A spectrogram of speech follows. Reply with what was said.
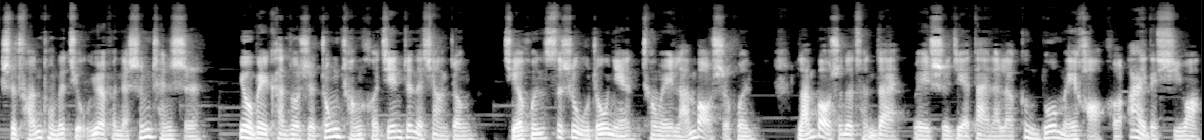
是传统的九月份的生辰石，又被看作是忠诚和坚贞的象征。结婚四十五周年称为蓝宝石婚。蓝宝石的存在为世界带来了更多美好和爱的希望。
